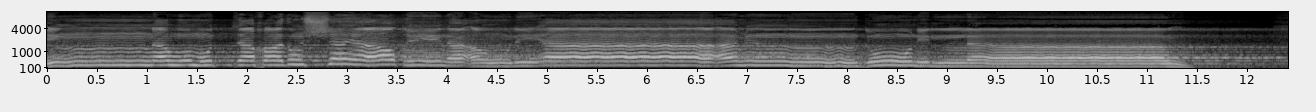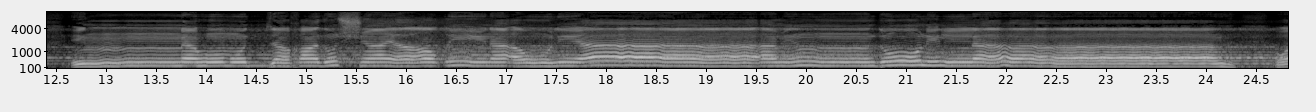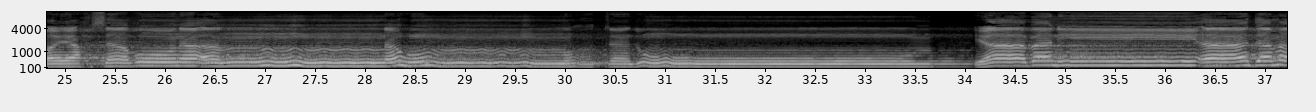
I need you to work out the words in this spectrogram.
إنهم اتخذوا الشياطين أولياء من دون الله. إنهم اتخذوا الشياطين أولياء من دون الله. ويحسبون أنهم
